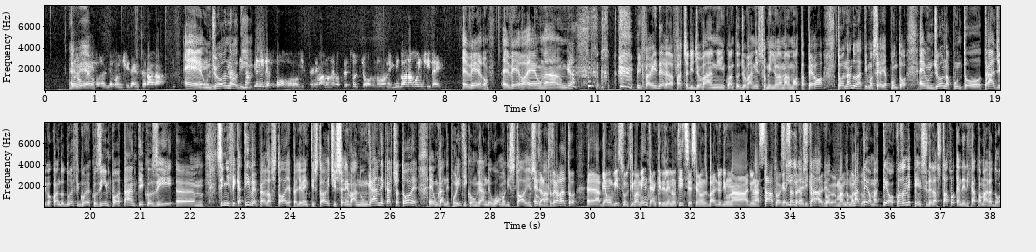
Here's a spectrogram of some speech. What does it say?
È Io non vero. credo nelle coincidenze, ragazzi. È un I giorno grandi di... campioni del popolo che se ne vanno nello stesso giorno, non è mica una coincidenza. È vero, è vero, è una, un gran... Mi fa ridere la faccia di Giovanni, in quanto Giovanni somiglia a una marmotta. Però, tornando un attimo serio, appunto, è un giorno appunto tragico quando due figure così importanti, così ehm, significative per la storia, per gli eventi storici, se ne vanno. Un grande calciatore e un grande politico, un grande uomo di storia, insomma. Esatto, tra l'altro eh, abbiamo visto ultimamente anche delle notizie, se non sbaglio, di una, di una statua che è Sì, stata la dedicata a statua. Diego Armando Ma- Maradona. Matteo, Matteo, cosa ne pensi della statua che hanno dedicato a Maradona?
